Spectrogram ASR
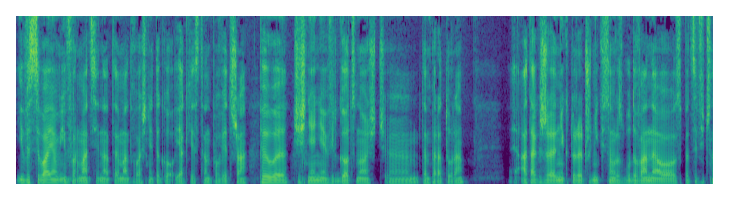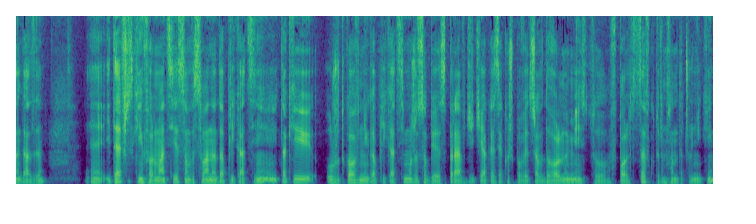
i wysyłają informacje na temat właśnie tego, jak jest stan powietrza, pyły, ciśnienie, wilgotność, temperatura. A także niektóre czujniki są rozbudowane o specyficzne gazy. I te wszystkie informacje są wysyłane do aplikacji i taki użytkownik aplikacji może sobie sprawdzić, jaka jest jakość powietrza w dowolnym miejscu w Polsce, w którym są te czujniki,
